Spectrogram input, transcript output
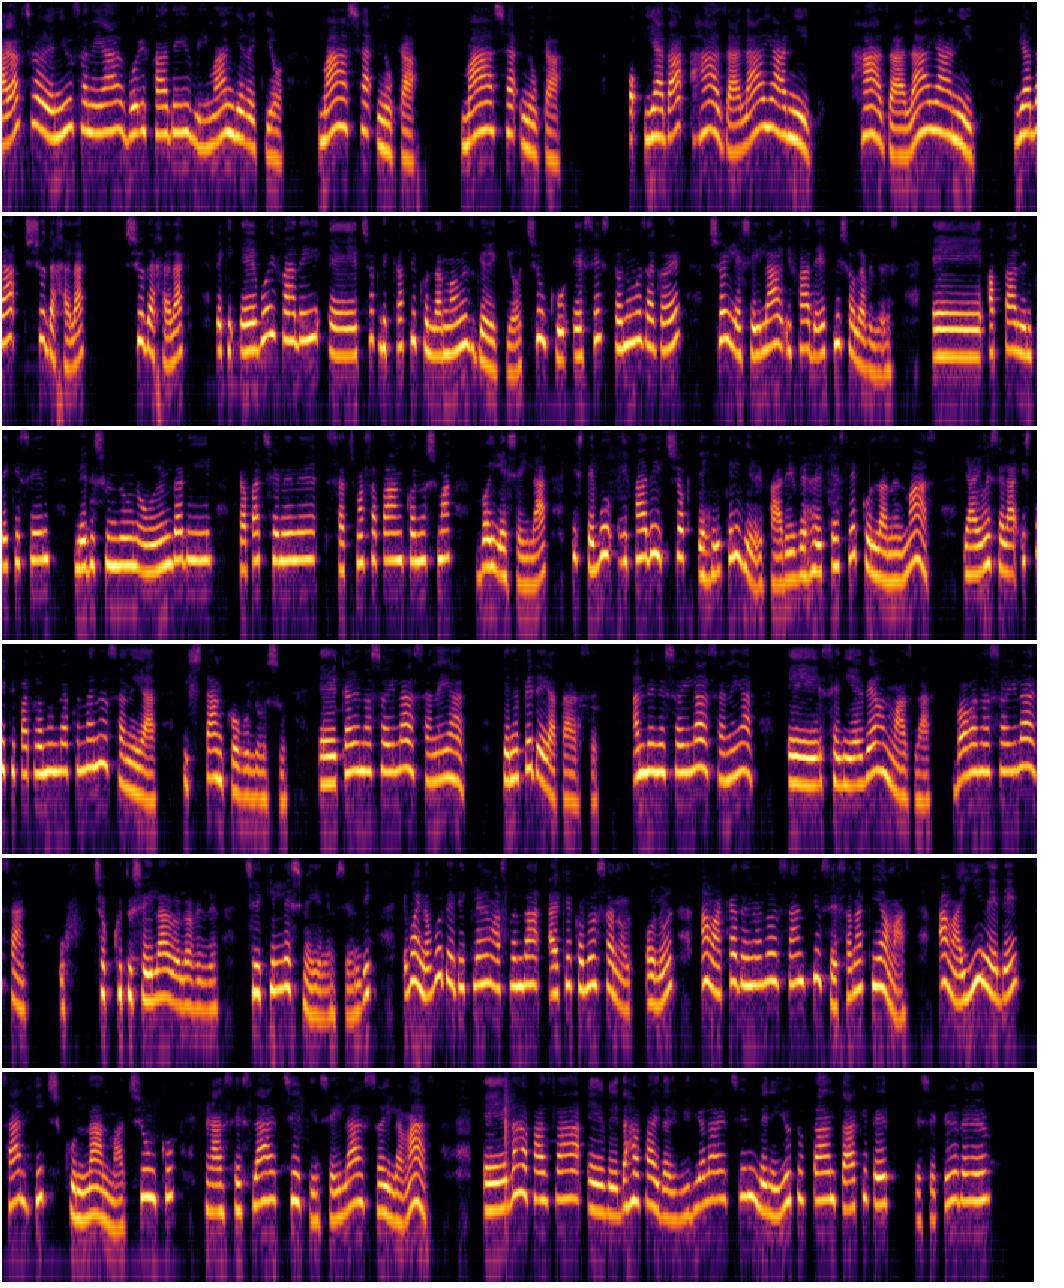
Arapça öğreniyorsan eğer bu ifadeyi bilmen gerekiyor. Ma şe'nuka. Ma şe'nuka. Ya da haza la ya'nik. Haza la ya'nik. Ya da şu dehalak. Şu dehalak. Peki e, bu ifadeyi e, çok dikkatli kullanmamız gerekiyor. Çünkü e, ses tonumuza göre şöyle şeyler ifade etmiş olabiliriz. E, aptalın tekisin, ne düşündüğün umurumda değil, kapat çeneni, saçma sapan konuşma, böyle şeyler. İşte bu ifade çok tehlikeli bir ifade ve herkesle kullanılmaz. Yani mesela işteki patronunla kullanırsan eğer işten kovulursun. E, karına söylersen eğer kenepede yatarsın. Annene söylersen eğer e, seni eve almazlar. Babana söylersen uf çok kötü şeyler olabilir. Çirkinleşmeyelim şimdi. E, bueno bu dediklerim aslında erkek olursan ol- olur ama kadın olursan kimse sana kıyamaz. Ama yine de sen hiç kullanma. Çünkü prensesler çirkin şeyler söylemez. Ee, daha fazla e, ve daha faydalı videolar için beni YouTube'dan takip et. Teşekkür ederim.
